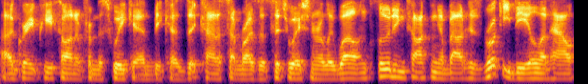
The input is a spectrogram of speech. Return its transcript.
uh, great piece on him from this weekend because it kind of summarizes the situation really well, including talking about his rookie deal and how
